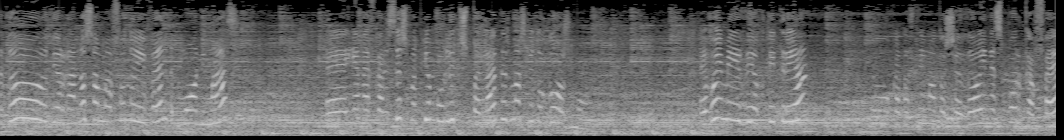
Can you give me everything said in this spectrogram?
εδώ διοργανώσαμε αυτό το event μόνοι μας ε, για να ευχαριστήσουμε πιο πολύ τους πελάτες μας και τον κόσμο. Εγώ είμαι η ιδιοκτήτρια του καταστήματος εδώ, είναι Sport Cafe.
